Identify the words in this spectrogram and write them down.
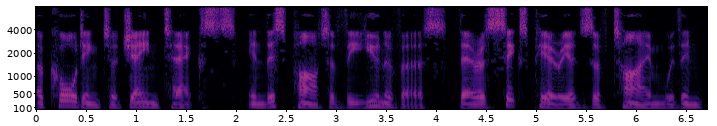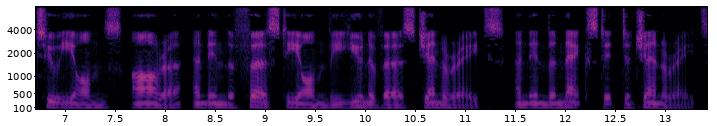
According to Jain texts, in this part of the universe, there are six periods of time within two eons ara, and in the first eon the universe generates, and in the next it degenerates.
